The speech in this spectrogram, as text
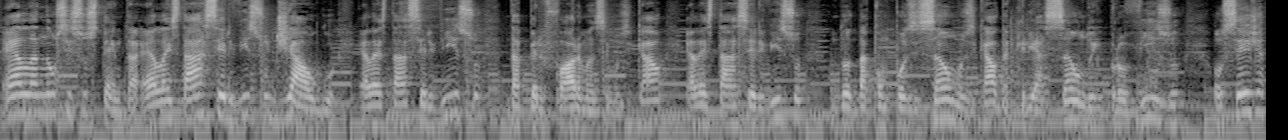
ela não se sustenta, ela está a serviço de algo, ela está a serviço da performance musical, ela está a serviço do, da composição musical, da criação, do improviso, ou seja,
